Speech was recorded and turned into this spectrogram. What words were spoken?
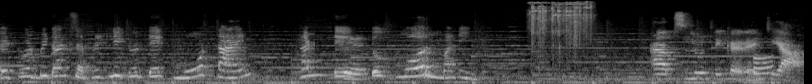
it would be done separately, it would take more time and take Yes. took more money. Absolutely correct. Oh. Yeah.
